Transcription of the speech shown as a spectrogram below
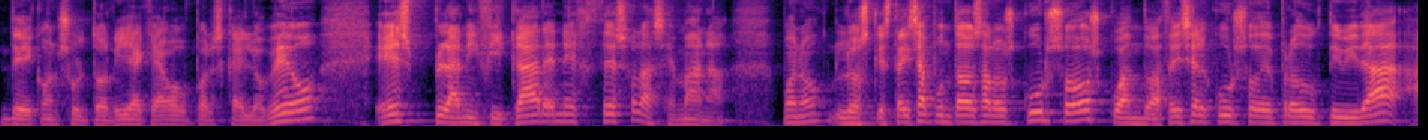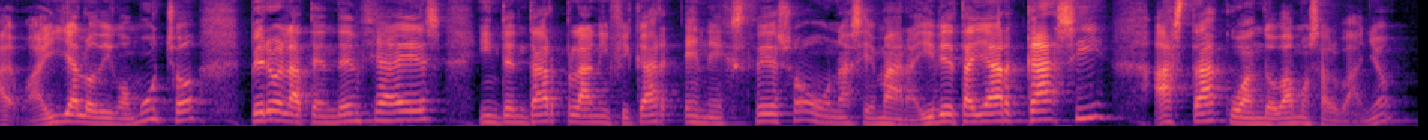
de consultoría que hago por Skype lo veo, es planificar en exceso la semana. Bueno, los que estáis apuntados a los cursos, cuando hacéis el curso de productividad, ahí ya lo digo mucho, pero la tendencia es intentar planificar en exceso una semana y detallar casi hasta cuando vamos al baño.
